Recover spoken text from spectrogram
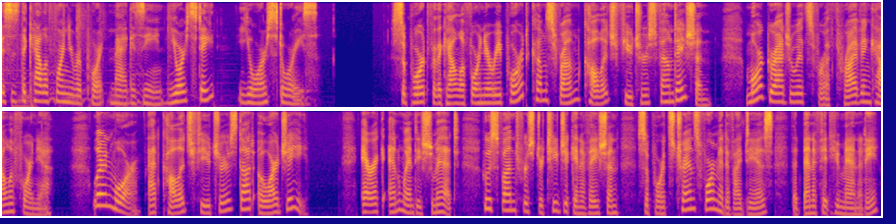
This is the California Report magazine. Your state, your stories. Support for the California Report comes from College Futures Foundation. More graduates for a thriving California. Learn more at collegefutures.org. Eric and Wendy Schmidt, whose Fund for Strategic Innovation supports transformative ideas that benefit humanity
